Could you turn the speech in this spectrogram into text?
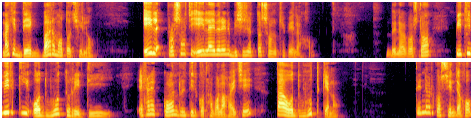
নাকি দেখবার মতো ছিল? এই প্রশ্ন হচ্ছে, এই লাইব্রেরির বিশেষত্ব সংক্ষেপে লেখো। দুই নম্বর প্রশ্ন, পৃথিবীর কি অদ্ভুত রীতি? এখানে কোন রীতির কথা বলা হয়েছে? তা অদ্ভুত কেন? তিন নম্বর কোশ্চেন দেখো,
